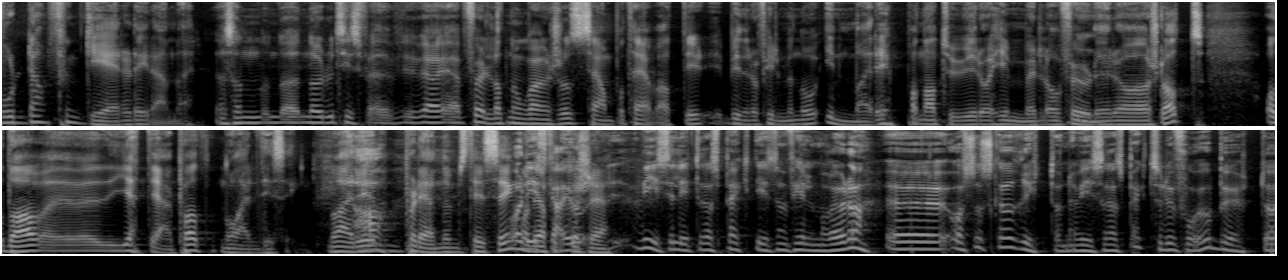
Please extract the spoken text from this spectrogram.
Hvordan fungerer de greiene der? Altså, jeg, jeg føler at Noen ganger så ser man på TV at de begynner å filme noe innmari på natur og himmel og fugler og slott. Og da eh, gjetter jeg på at nå er det tissing. Nå er det Ja. plenumstissing. Og Og de de har skal jo vise litt respekt, de som filmer òg, da. Uh, og så skal rytterne vise respekt, så du får jo bøter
